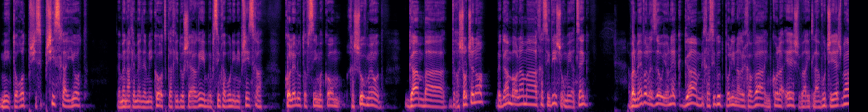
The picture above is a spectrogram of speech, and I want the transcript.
מתורות פשיס, פשיסחאיות, רבי מנחם מנדל מקוץ, כך חידוש הערים, רב שמחה בוני מפשיסחה, כל אלו תופסים מקום חשוב מאוד, גם בדרשות שלו וגם בעולם החסידי שהוא מייצג. אבל מעבר לזה הוא יונק גם מחסידות פולין הרחבה עם כל האש וההתלהבות שיש בה,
